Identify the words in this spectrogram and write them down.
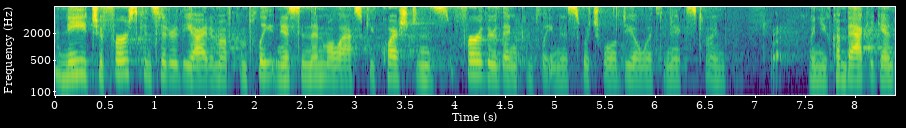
need to first consider the item of completeness, and then we'll ask you questions further than completeness, which we'll deal with the next time Right. when you come back again.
